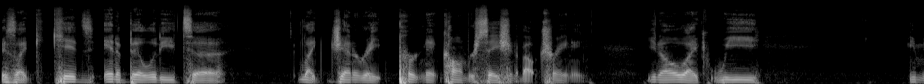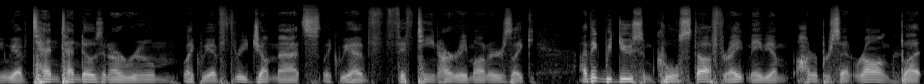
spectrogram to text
is like kids' inability to like generate pertinent conversation about training. You know, like we I mean, we have 10 tendos in our room. Like, we have three jump mats. Like, we have 15 heart rate monitors. Like, I think we do some cool stuff, right? Maybe I'm 100% wrong, but,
